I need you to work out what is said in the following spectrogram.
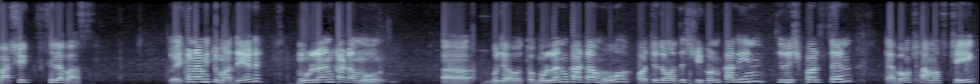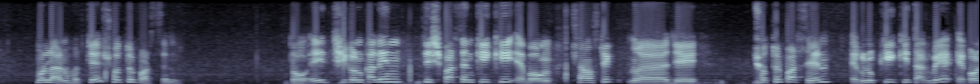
বার্ষিক সিলেবাস তো, এখানে আমি তোমাদের মূল্যায়ন কাঠামো বুঝাবো। তো, মূল্যায়ন কাঠামো হচ্ছে তোমাদের শিকনকালীন তিরিশ পার্সেন্ট এবং সামষ্টিক মূল্যায়ন হচ্ছে সত্তর পার্সেন্ট তো এই শিকনকালীন ত্রিশ পার্সেন্ট কী কী এবং আহ, যে সত্তর পার্সেন্ট এগুলো কি কি থাকবে এখন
